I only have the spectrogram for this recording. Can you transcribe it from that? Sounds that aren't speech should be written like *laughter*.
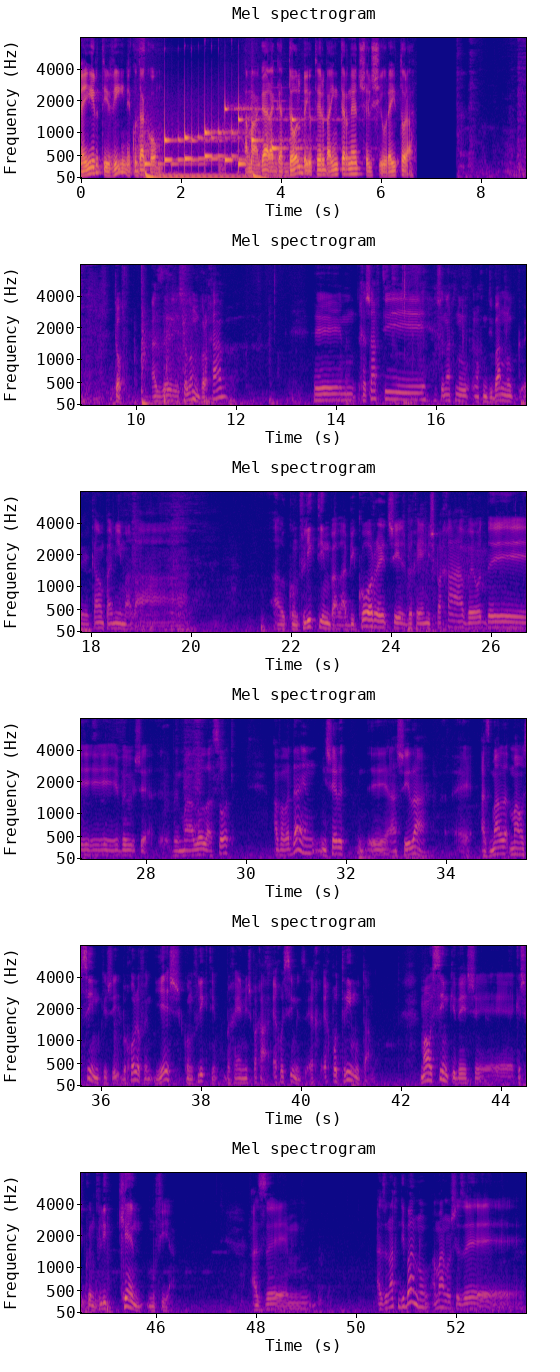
meirtv.com המאגר הגדול ביותר באינטרנט של שיעורי תורה. טוב, אז אה, שלום וברכה. אה, חשבתי שאנחנו אנחנו דיברנו אה, כמה פעמים על, ה, על קונפליקטים ועל הביקורת שיש בחיי משפחה ועוד וש, ומה לא לעשות, אבל עדיין נשארת השאלה אז מה, מה עושים כשבכל אופן יש קונפליקטים בחיי המשפחה, איך עושים את זה, איך, איך פותרים אותם, מה עושים כדי ש... כשקונפליקט כן מופיע. אז, אמ, אז אנחנו דיברנו, אמרנו שזה,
